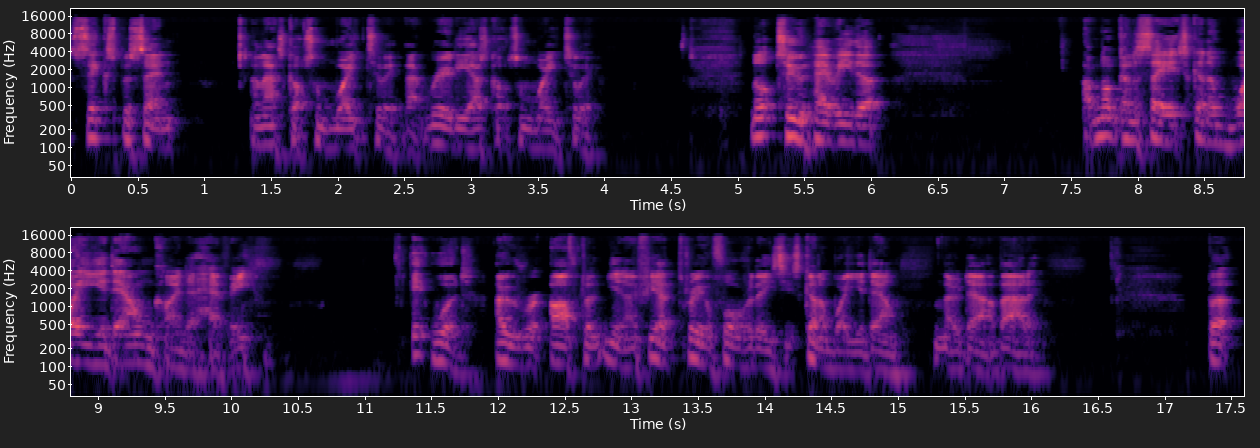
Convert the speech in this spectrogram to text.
6% and that's got some weight to it. That really has got some weight to it. Not too heavy that I'm not going to say it's going to weigh you down kind of heavy. It would over after, you know, if you had three or four of these, it's going to weigh you down, no doubt about it. But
